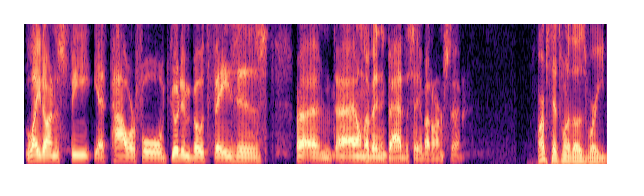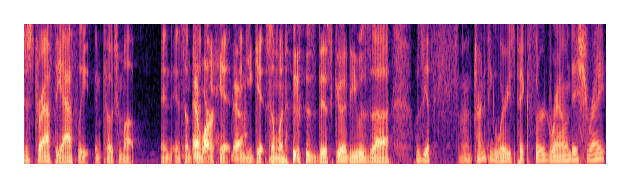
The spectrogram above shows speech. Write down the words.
light on his feet, yet powerful, good in both phases. Uh, I don't have anything bad to say about Armstead. Armstead's one of those where you just draft the athlete and coach him up and, and sometimes and you hit yeah. and you get someone who's this good. He was uh was he a th- I'm trying to think of where he's picked third roundish, right?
